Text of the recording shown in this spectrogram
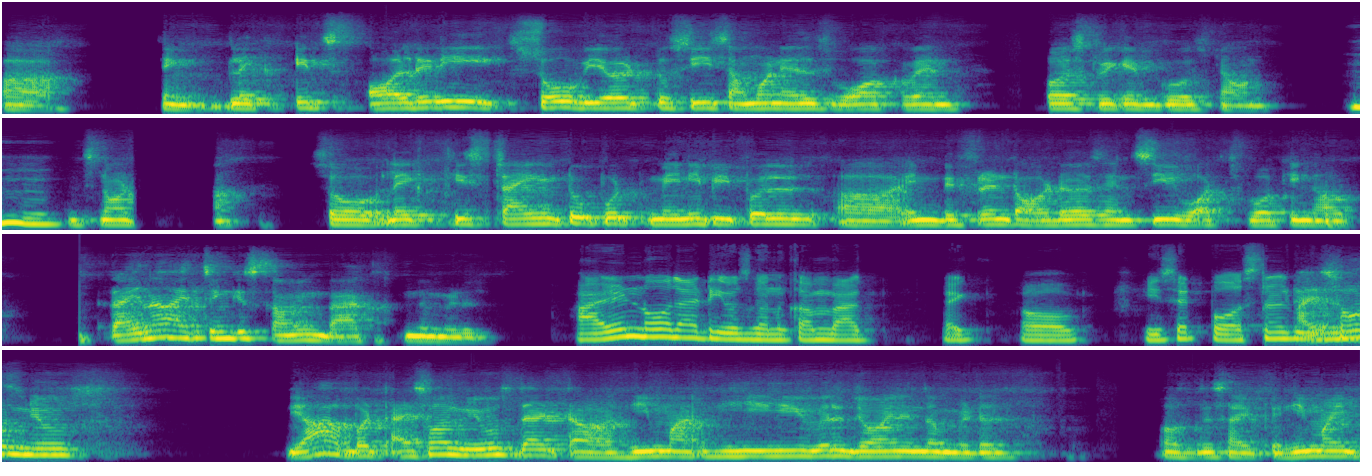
uh, thing. Like it's already so weird to see someone else walk when first wicket goes down. Hmm. It's not. uh, So like he's trying to put many people uh, in different orders and see what's working out. Raina, I think, is coming back in the middle. I didn't know that he was going to come back. Like, oh, he said personal I saw news. Yeah, but I saw news that uh, he might he, he will join in the middle of this IPL. He might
